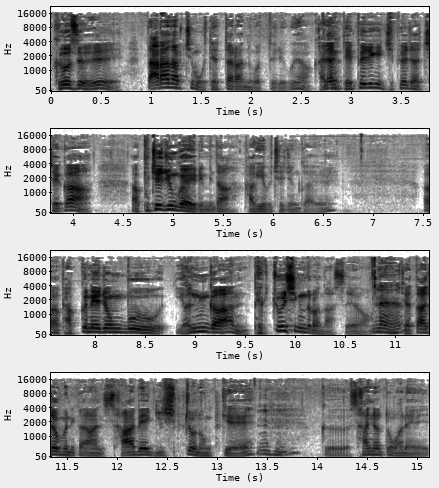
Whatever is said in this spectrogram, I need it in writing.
그것을 따라잡지 못했다라는 것들이고요. 가장 네. 대표적인 지표 자체가 부채 증가율입니다. 가계 부채 증가율. 어, 박근혜 정부 연간 100조씩 늘어났어요. 네. 제가 따져보니까 한 420조 넘게 그 4년 동안에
